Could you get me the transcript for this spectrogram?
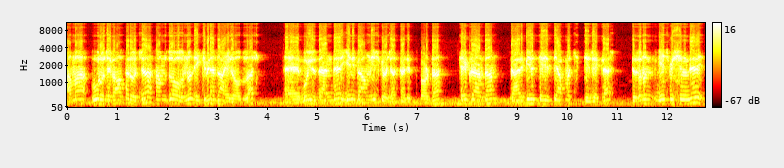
Ama Uğur Hoca ve Alper Hoca Hamzoğlu'nun ekibine dahil oldular. E, bu yüzden de yeni bir anlayış göreceğiz Kayserispor'da. Tekrardan galibiyet serisi yapmak isteyecekler. Sezonun geçmişinde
